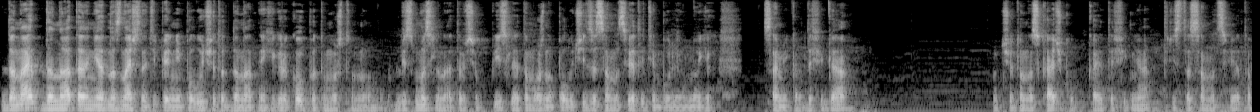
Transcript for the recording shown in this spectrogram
донат, доната неоднозначно теперь не получат от донатных игроков, потому что ну, бессмысленно это все, если это можно получить за самоцветы, тем более у многих самиков дофига. Вот что-то на скачку, какая-то фигня, 300 самоцветов.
